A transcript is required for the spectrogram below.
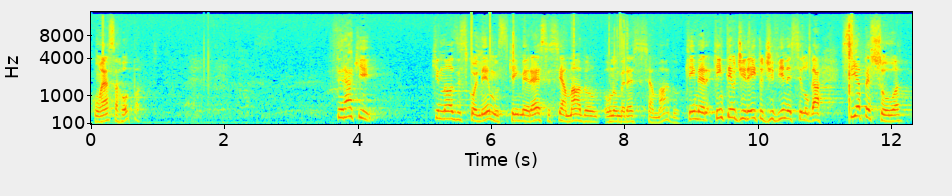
"Com essa roupa?" Será que que nós escolhemos quem merece ser amado ou não merece ser amado? Quem, mere... quem tem o direito de vir nesse lugar? Se a pessoa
